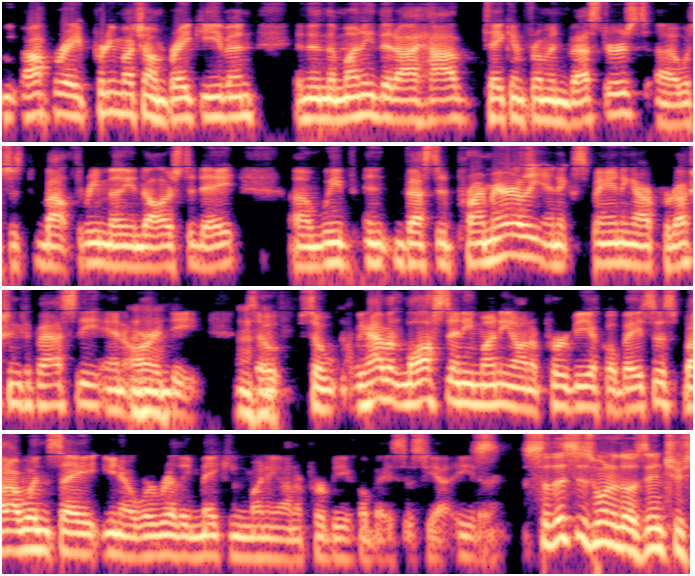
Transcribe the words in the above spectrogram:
we operate pretty much on break even, and then the money that I have taken from investors, uh, which is about three million dollars to date, um, we've invested primarily in expanding our production capacity and Mhm. R and D. Mm-hmm. So, so we haven't lost any money on a per vehicle basis, but I wouldn't say you know we're really making money on a per vehicle basis yet either. So this is one of those interesting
